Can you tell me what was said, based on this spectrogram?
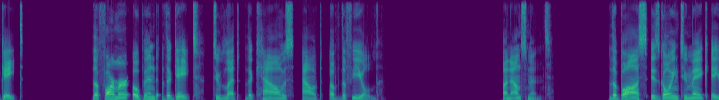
Gate The farmer opened the gate to let the cows out of the field. Announcement The boss is going to make a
